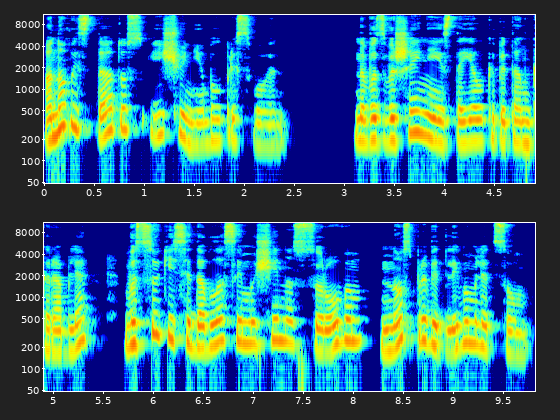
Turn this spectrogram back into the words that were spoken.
а новый статус еще не был присвоен. На возвышении стоял капитан корабля, высокий седовласый мужчина с суровым, но справедливым лицом,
